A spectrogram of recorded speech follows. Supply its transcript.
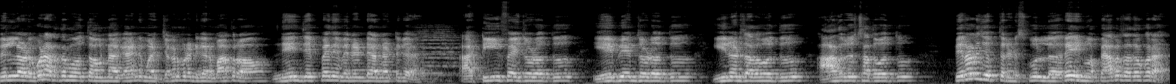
పిల్లాడు కూడా అర్థమవుతా ఉన్నా కానీ మన జగన్మోహన్ రెడ్డి గారు మాత్రం నేను చెప్పేది వినండి అన్నట్టుగా ఆ టీ ఫైవ్ చూడొద్దు ఏబిఎన్ చూడొద్దు ఈనాడు చదవద్దు ఆంధ్రజ్యోతి చదవద్దు. పిల్లలు చెప్తారండి స్కూల్లో రే నువ్వు పేపర్ చదవకరా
